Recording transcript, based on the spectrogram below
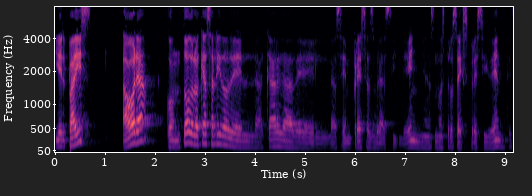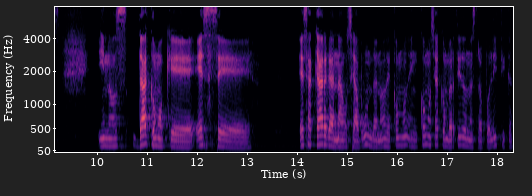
Y el país ahora con todo lo que ha salido de la carga de las empresas brasileñas, nuestros expresidentes, y nos da como que ese, esa carga nauseabunda ¿no? de cómo, en cómo se ha convertido nuestra política.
